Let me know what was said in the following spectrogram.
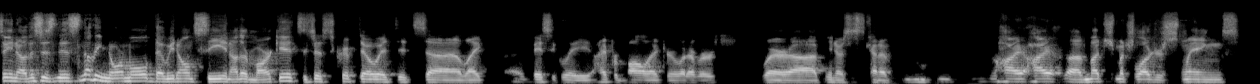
So you know this is this is nothing normal that we don't see in other markets. It's just crypto. It, it's uh, like uh, basically hyperbolic or whatever where uh, you know it's just kind of high, high, uh, much much larger swings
